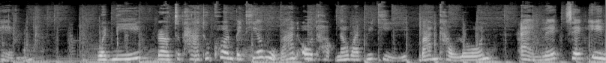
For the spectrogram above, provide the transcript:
เห็นวันนี้เราจะพาทุกคนไปเที่ยวหมู่บ้านโอท็อปนวัดวิถี บ้านเขาโล้น แอ่งเล็กเช็คอิน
